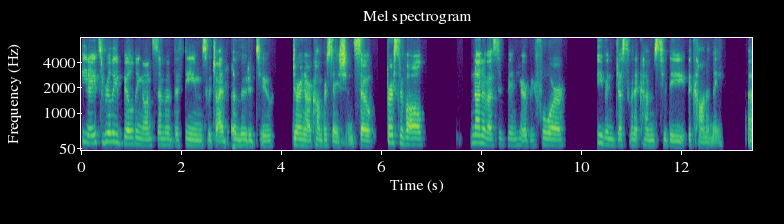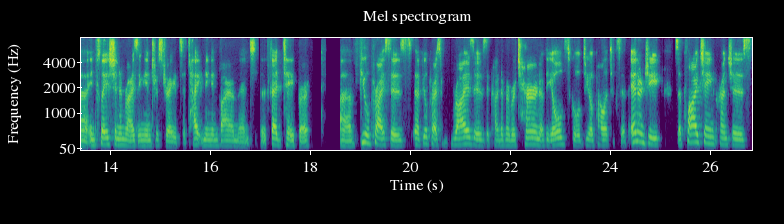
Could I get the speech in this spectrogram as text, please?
you know, it's really building on some of the themes which I've alluded to during our conversation. So, first of all, none of us have been here before, even just when it comes to the economy. Uh, inflation and rising interest rates, a tightening environment, the Fed taper, uh, fuel prices, uh, fuel price rises, a kind of a return of the old school geopolitics of energy, supply chain crunches.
